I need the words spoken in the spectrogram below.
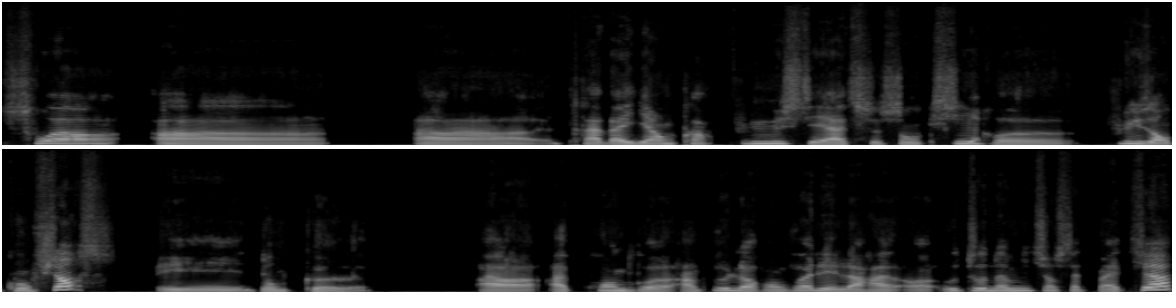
soit à, à travailler encore plus et à se sentir plus en confiance et donc à, à prendre un peu leur envol et leur autonomie sur cette matière.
